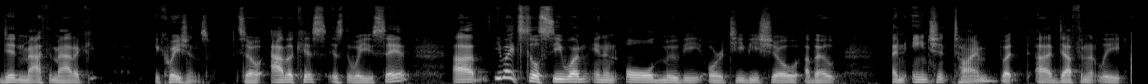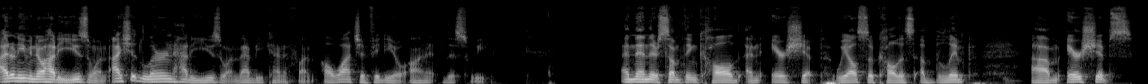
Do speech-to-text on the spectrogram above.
did mathematic equations. So abacus is the way you say it. Uh, you might still see one in an old movie or TV show about an ancient time, but uh, definitely, I don't even know how to use one. I should learn how to use one. That'd be kind of fun. I'll watch a video on it this week. And then there's something called an airship. We also call this a blimp. Um, airships,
